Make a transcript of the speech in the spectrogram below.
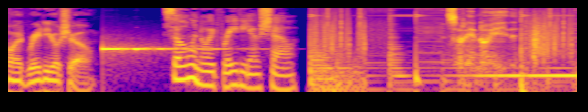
Solenoid Radio Show. Solenoid Radio Show. Solenoid.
